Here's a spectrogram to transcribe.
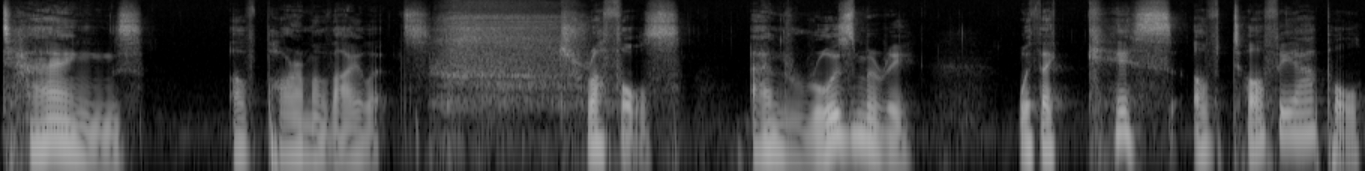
tangs of Parma violets, truffles, and rosemary, with a kiss of toffee apple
